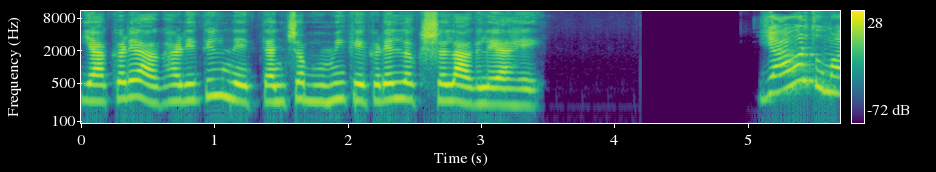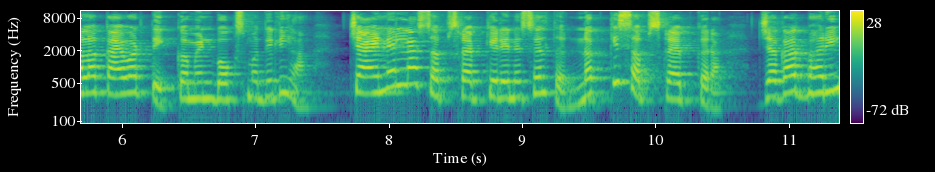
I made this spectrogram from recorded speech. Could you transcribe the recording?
याकडे आघाडीतील नेत्यांच्या भूमिकेकडे लक्ष लागले आहे. यावर तुम्हाला काय वाटते कमेंट बॉक्समध्ये लिहा. चॅनेलला सबस्क्राईब केले नसेल तर नक्की सबस्क्राईब करा. जगात भारी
